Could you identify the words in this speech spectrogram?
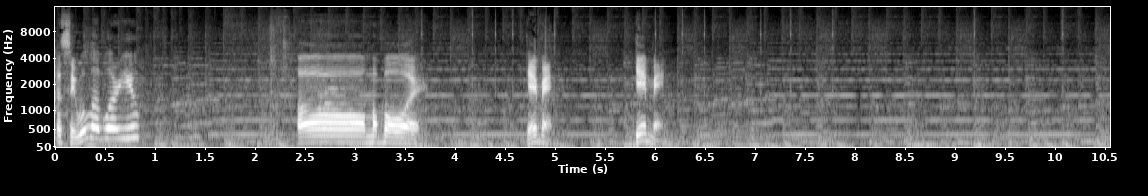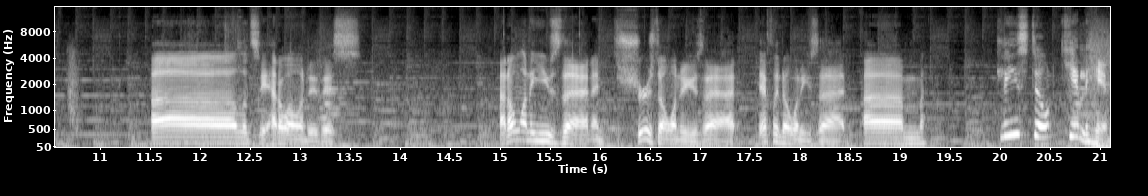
Let's see, what level are you? Oh, my boy. Give me. Give me. Uh, let's see. How do I want to do this? I don't want to use that. I sure don't want to use that. Definitely don't want to use that. Um, please don't kill him.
